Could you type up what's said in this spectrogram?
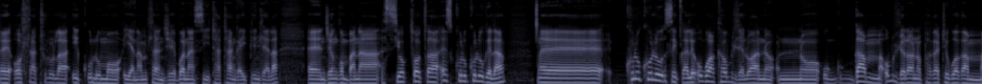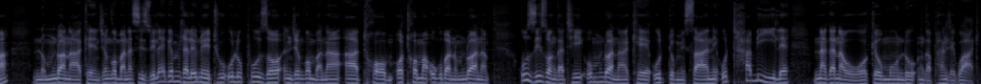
eh, ohlathulula ikulumo yanamhlanje bona siyithatha ngayiphi indlela eh, njengombana siyococa esikhulukhulu-ke la eh khulukhulu sicale ukwakha ubudlelwano no ukama ubudlelwano phakathi kwakamma nomntwana wakhe njengombana sizwileke emidlalweni wethu uluphuzo njengombana athom othoma ukuba nomntwana uzizwa ngathi umntwana wakhe udumisani uthabile nakanawo woke umuntu ngaphandle kwakhe.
